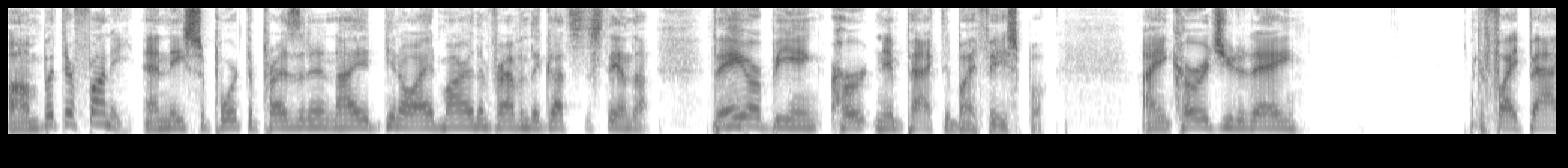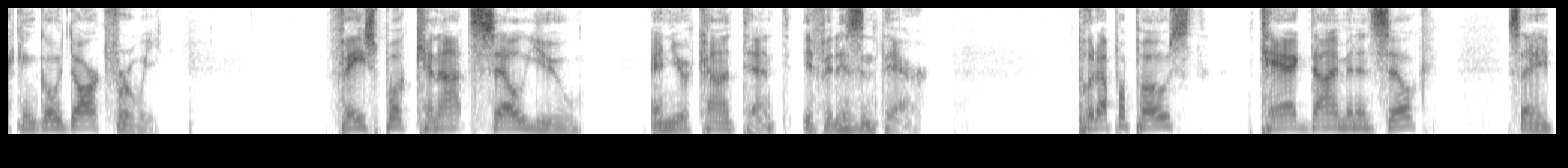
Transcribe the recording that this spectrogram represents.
um, but they're funny and they support the president. And I, you know, I admire them for having the guts to stand up. They are being hurt and impacted by Facebook. I encourage you today to fight back and go dark for a week. Facebook cannot sell you and your content if it isn't there. Put up a post, tag Diamond and Silk, say,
